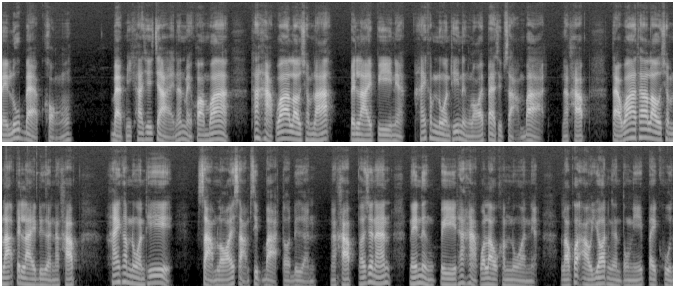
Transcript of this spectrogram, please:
ในรูปแบบของแบบมีค่าใช้จ่าย นั่นหมายความว่าถ้าหากว่าเราชำระเป็นรายปีเนี่ยให้คำนวณที่ 183 บาทนะครับ แต่ว่าถ้าเราชำระเป็นรายเดือนนะครับ ให้คำนวณที่ 330 บาทต่อเดือนนะครับ เพราะฉะนั้นใน 1 ปีถ้าหากว่าเราคำนวณเนี่ยเราก็เอายอดเงินตรงนี้ไปคูณ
